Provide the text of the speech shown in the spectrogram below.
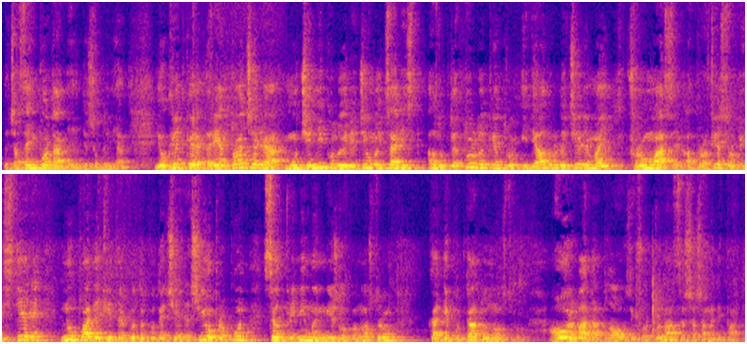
Deci asta e important de, de subliniat. Eu cred că reîntoarcerea mucenicului regimului țarist, a luptătorului pentru idealurile cele mai frumoase a profesorului Stere, nu poate fi trecută cu tăcere. Și eu propun să-l primim în mijlocul nostru ca deputatul nostru. Au urmat aplauze furtunoase și așa mai departe.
